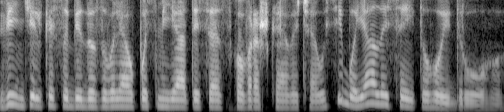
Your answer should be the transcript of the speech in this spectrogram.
він тільки собі дозволяв посміятися з Коврашкевича, усі боялися і того, і другого.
